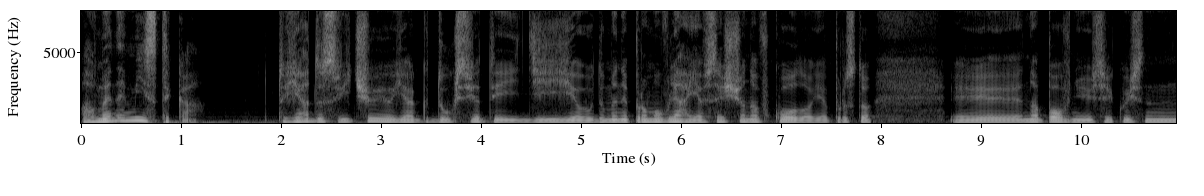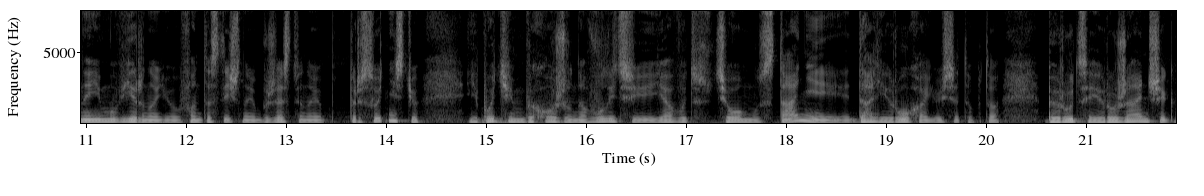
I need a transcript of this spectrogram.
а в мене містика. То я досвідчую, як Дух Святий діє, до мене промовляє все, що навколо. Я просто наповнююся якоюсь неймовірною, фантастичною божественною присутністю, і потім виходжу на вулицю, і я от в цьому стані далі рухаюся. Тобто беру цей ружанчик.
